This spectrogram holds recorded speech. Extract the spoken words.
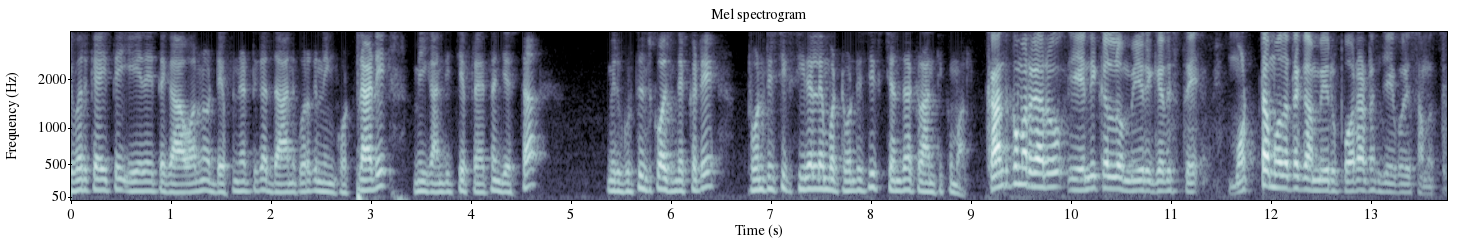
ఎవరికైతే ఏదైతే కావాలనో డెఫినెట్గా దాని కొరకు నేను కొట్లాడి మీకు అందించే ప్రయత్నం చేస్తా. మీరు గుర్తుంచుకోవాల్సింది ఒక్కటే twenty six serial number twenty six Chandra Kranthi Kumar Kranthikumar garu ఈ ఎన్నికల్లో మీరు గెలిస్తే మొట్టమొదటగా మీరు పోరాటం చేయబోయే సమస్య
